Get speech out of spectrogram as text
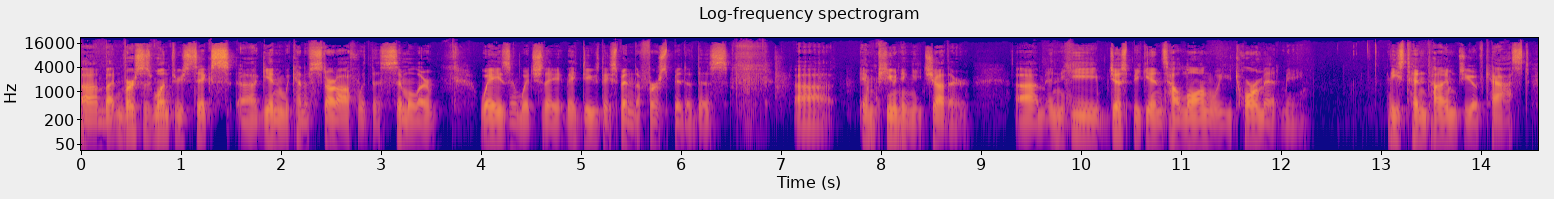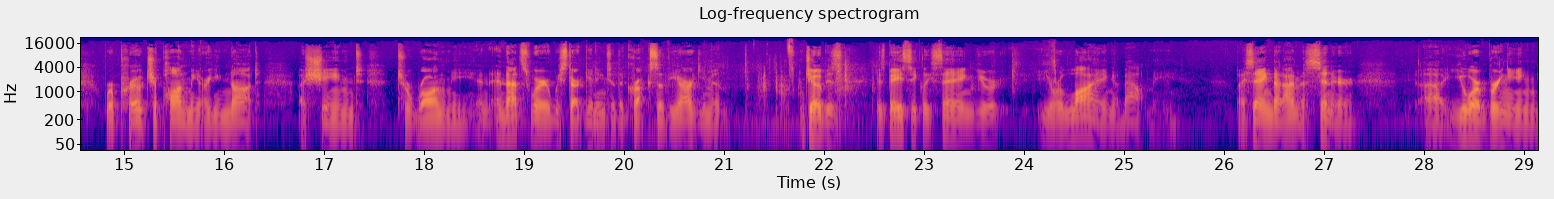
Um, but in verses 1 through 6, uh, again, we kind of start off with the similar ways in which they, they do, they spend the first bit of this uh, impugning each other. Um, and he just begins, How long will you torment me? These ten times you have cast reproach upon me. Are you not ashamed to wrong me? And, and that's where we start getting to the crux of the argument. Job is, is basically saying, you're, you're lying about me by saying that I'm a sinner uh, you're bringing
